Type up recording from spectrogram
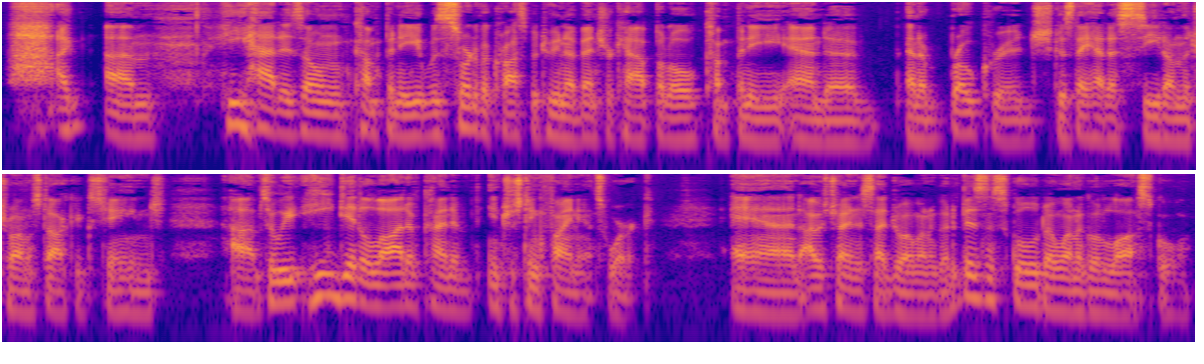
I, um, he had his own company. It was sort of a cross between a venture capital company and a and a brokerage because they had a seat on the Toronto Stock Exchange. Um, so he, he did a lot of kind of interesting finance work. And I was trying to decide: Do I want to go to business school? Do I want to go to law school?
